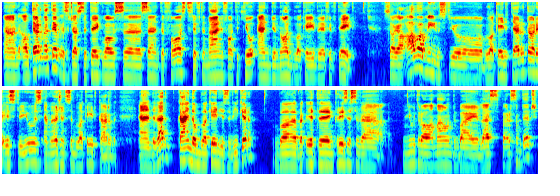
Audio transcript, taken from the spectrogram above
and alternative is just to take those uh, 74, 59, 42 and do not blockade the 58. So your other means to blockade territory is to use emergency blockade card. And that kind of blockade is weaker but it increases the neutral amount by less percentage.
